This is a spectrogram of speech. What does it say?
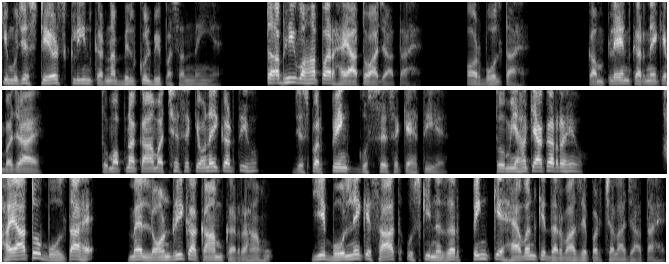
कि मुझे स्टेयर्स क्लीन करना बिल्कुल भी पसंद नहीं है। तभी वहाँ पर हयातो आ जाता है और बोलता है, कंप्लेन करने के बजाय तुम अपना काम अच्छे से क्यों नहीं करती हो? जिस पर पिंक गुस्से से कहती है। तुम यहाँ क्या कर रहे हो? हयातो बोलता है, मैं लॉन्ड्री का काम कर रहा हूँ। ये बोलने के साथ उसकी नज़र पिंक के हैवन के दरवाजे पर चला जाता है।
